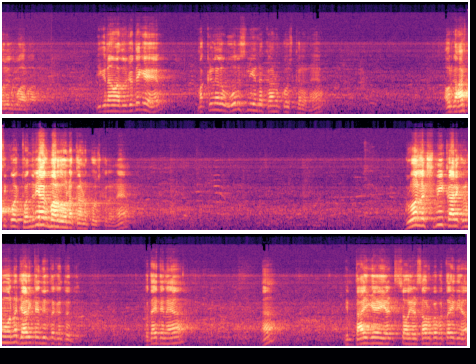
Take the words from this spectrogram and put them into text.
ಮಲಗಬಾರ್ದು ಈಗ ನಾವು ಅದ್ರ ಜೊತೆಗೆ ಮಕ್ಕಳನ್ನೆಲ್ಲ ಓದಿಸ್ಲಿ ಅನ್ನೋ ಕಾರಣಕ್ಕೋಸ್ಕರನೇ ಅವ್ರಿಗೆ ಆರ್ಥಿಕವಾಗಿ ತೊಂದರೆ ಆಗಬಾರ್ದು ಅನ್ನೋ ಕಾರಣಕ್ಕೋಸ್ಕರನೇ ಗೃಹಲಕ್ಷ್ಮಿ ಕಾರ್ಯಕ್ರಮವನ್ನು ಜಾರಿಗೆ ತಂದಿರತಕ್ಕಂಥದ್ದು. ಗೊತ್ತಾಯ್ತೇನೆ ನಿಮ್ಮ ತಾಯಿಗೆ ಎರಡು ಸಾವಿರ ಎರಡು ಸಾವಿರ ರೂಪಾಯಿ ಬರ್ತಾ ಇದೆಯಾ?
